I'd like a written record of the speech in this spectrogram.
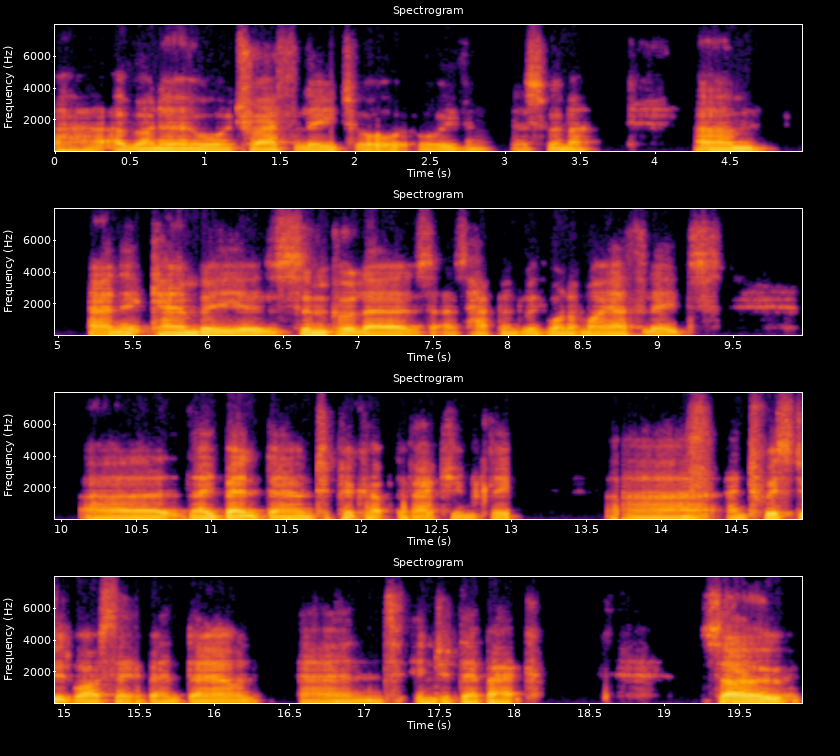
uh, a runner or a triathlete or or even a swimmer. Um, and it can be as simple as as happened with one of my athletes. Uh, they bent down to pick up the vacuum cleaner uh, and twisted whilst they bent down and injured their back. So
